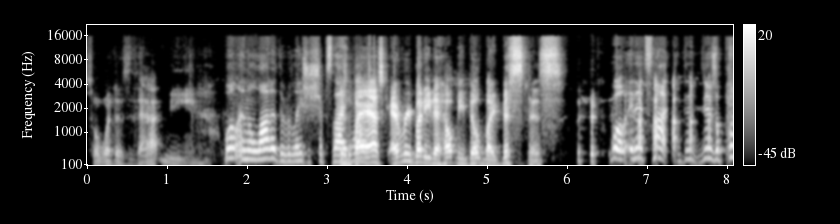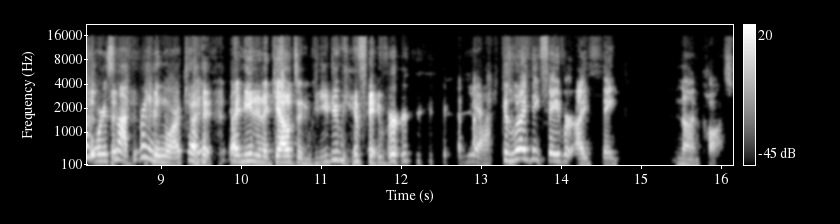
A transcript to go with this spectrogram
So what does that mean? Well, in a lot of the relationships that I if I ask everybody to help me build my business, well, and it's not. There's a point where it's not free anymore. Okay. I need an accountant. Can you do me a favor? Yeah. Because when I think favor, I think non-cost.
